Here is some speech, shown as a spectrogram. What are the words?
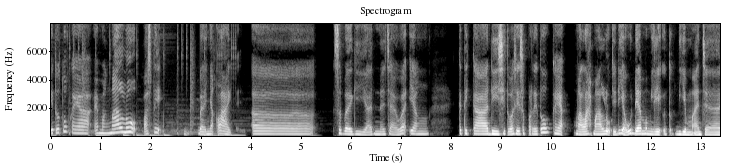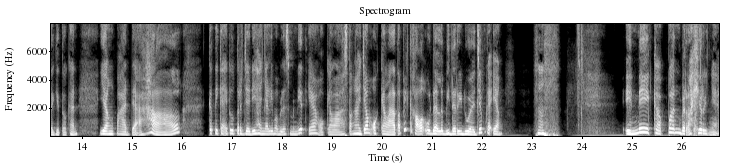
itu tuh kayak emang malu pasti banyak lah eh sebagian cewek yang ketika di situasi seperti itu kayak malah malu. Jadi ya udah memilih untuk diem aja gitu kan. Yang padahal ketika itu terjadi hanya 15 menit ya oke lah setengah jam oke lah. Tapi kalau udah lebih dari dua jam kayak yang "Hmm, ini kapan berakhirnya?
